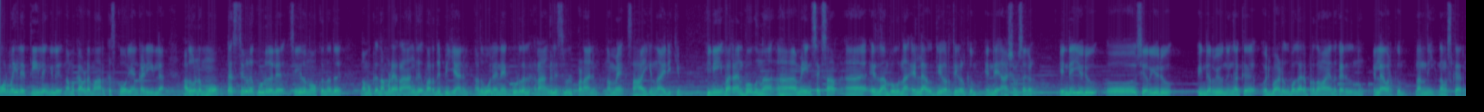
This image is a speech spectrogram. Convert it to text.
ഓർമ്മയിൽ എത്തിയില്ലെങ്കിൽ നമുക്ക് അവിടെ മാർക്ക് സ്കോർ ചെയ്യാൻ കഴിയില്ല. അതുകൊണ്ട് മോക്ക് ടെസ്റ്റുകൾ കൂടുതൽ ചെയ്തു നോക്കുന്നത് നമുക്ക് നമ്മുടെ റാങ്ക് വർദ്ധിപ്പിക്കാനും അതുപോലെ തന്നെ കൂടുതൽ റാങ്ക് ലിസ്റ്റിൽ ഉൾപ്പെടാനും നമ്മെ സഹായിക്കുന്നതായിരിക്കും. ഇനി വരാൻ പോകുന്ന മെയിൻസ് എക്സാം എഴുതാൻ പോകുന്ന എല്ലാ ഉദ്യോഗാർത്ഥികൾക്കും എന്റെ ആശംസകൾ. എന്റെ ഈ ഒരു ചെറിയൊരു ഇന്റർവ്യൂ നിങ്ങൾക്ക് ഒരുപാട് ഉപകാരപ്രദമായെന്ന് കരുതുന്നു. എല്ലാവർക്കും നന്ദി നമസ്കാരം.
